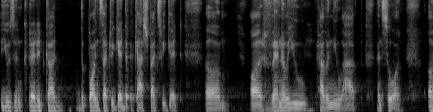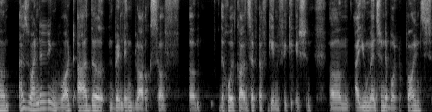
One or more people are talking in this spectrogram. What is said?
using credit card, the points that we get, the cashbacks we get, um, or whenever you have a new app, and so on. Um, I was wondering what are the building blocks of um, the whole concept of gamification. Um, uh, you mentioned about points.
